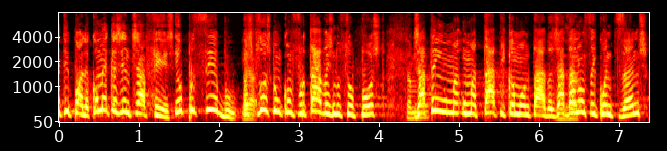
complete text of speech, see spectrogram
É tipo, olha, como é que a gente já fez? Eu percebo. As Yeah. pessoas estão confortáveis no seu posto, Também- já têm uma, uma tática montada, já dá Exato. não sei quantos anos,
